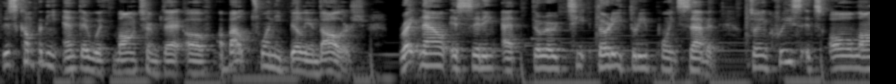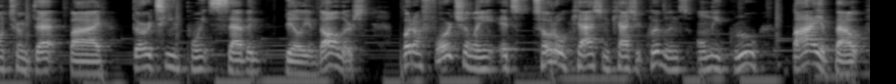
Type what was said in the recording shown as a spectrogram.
this company ended with long term debt of about $20 billion. Right now, it's sitting at 30, 33.7. So, increase its all long term debt by $13.7 billion. But unfortunately, its total cash and cash equivalents only grew by about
